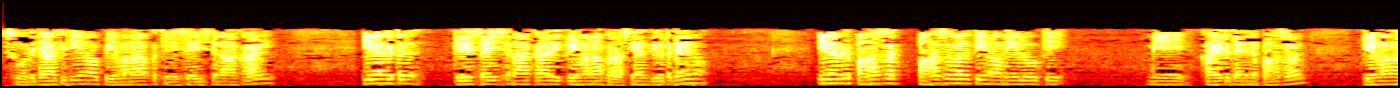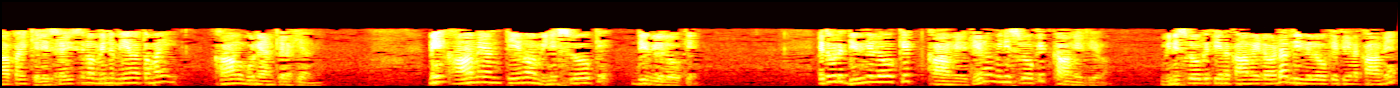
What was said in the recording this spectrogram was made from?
සුවඳ જાති තියෙනවා ප්‍රියමනාප කෙලෙස් ඇවිස්සෙන ආකාරය. ඊළඟට කෙලෙස් ඇවිස්සෙන ආකාරයේ ප්‍රියමනාප රසයන් දිවට දැනෙනවා. ඊළඟට පහසක් පහසවල් තියෙනවා මේ ලෝකේ මේ කයට දැනෙන පහසවල් ප්‍රේමනාපයි කෙලෙස් ඇවිස්සෙනවා මෙන්න මේවා තමයි කාම ගුණයන් කියලා කියන්නේ. මේ කාමයන් තියෙනවා මිනිස් ලෝකේ, දිව්‍ය ලෝකේ. එතකොට දිව්‍ය ලෝකෙත් කාමයේ තියෙනවා, මිනිස් ලෝකෙත් කාමයේ තියෙනවා. මිනිස් ලෝකේ තියෙන කාමයට වඩා දිව්‍ය ලෝකේ තියෙන කාමය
